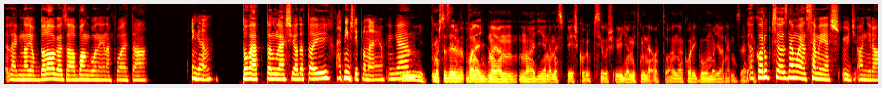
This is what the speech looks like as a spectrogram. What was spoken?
legnagyobb dolog, az a Bangónénak volt a Igen. Továbbtanulási adatai, Hát nincs diplomája. igen. Most azért van egy nagyon nagy ilyen MSZP-s korrupciós ügy, amit mindenhol tolnak, Origó, Magyar Nemzet. A korrupció az nem olyan személyes ügy annyira.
